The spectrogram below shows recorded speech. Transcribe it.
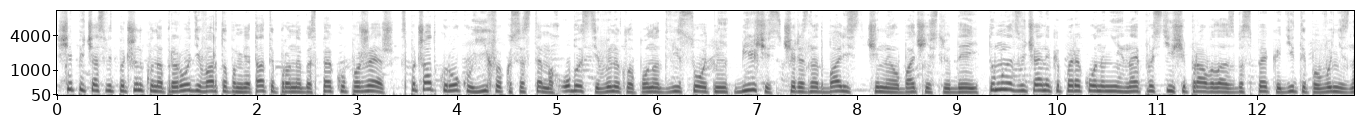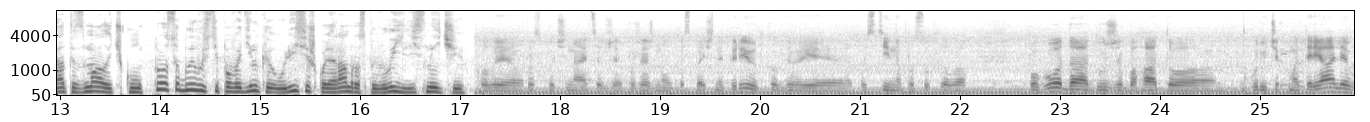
Ще під час відпочинку на природі варто пам'ятати про небезпеку пожеж. З початку року їх в екосистемах області виникло понад дві сотні. Більшість через недбалість чи необачність людей. Тому надзвичайники переконані, найпростіші правила з безпеки діти повинні знати з маличку. Про особливості поведінки у лісі школярам розповіли й лісничі. коли розпочинається вже пожежно-безпечний період, коли постійно посухлива погода, дуже багато горючих матеріалів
